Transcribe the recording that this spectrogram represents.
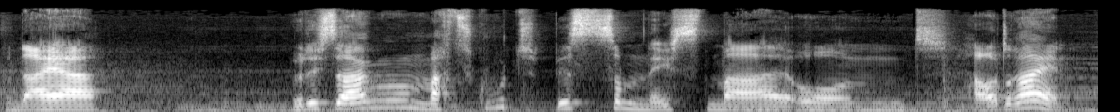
Von daher würde ich sagen, macht's gut, bis zum nächsten Mal und haut rein.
